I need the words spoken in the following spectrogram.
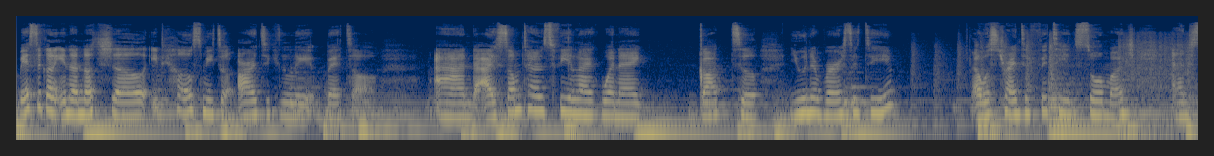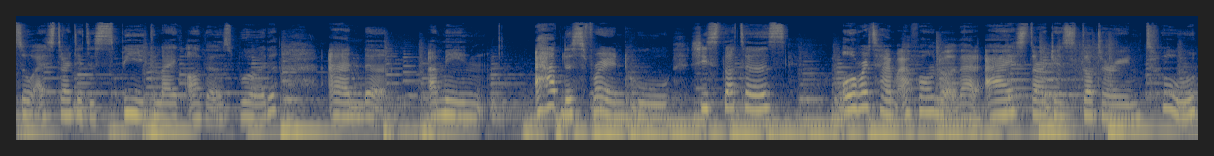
Basically, in a nutshell, it helps me to articulate better. And I sometimes feel like when I got to university, I was trying to fit in so much, and so I started to speak like others would. And uh, I mean, I have this friend who she stutters. Over time, I found out that I started stuttering too.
